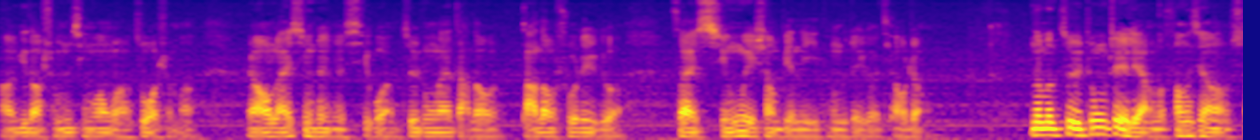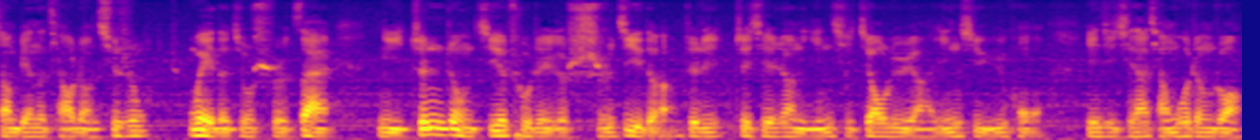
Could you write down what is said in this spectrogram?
啊？遇到什么情况我要做什么？然后来形成一个习惯，最终来达到达到说这个在行为上边的一定的这个调整。那么最终这两个方向上边的调整，其实为的就是在你真正接触这个实际的这这这些让你引起焦虑啊、引起鱼恐、引起其他强迫症状。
